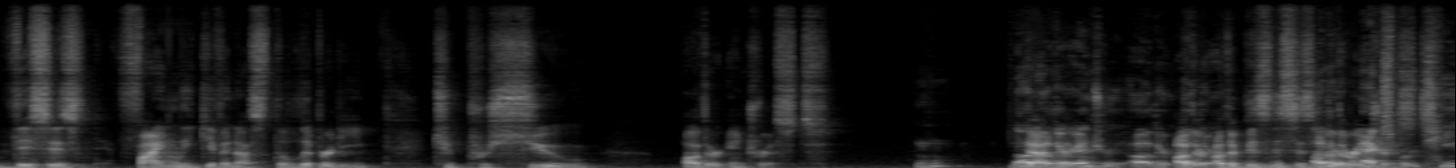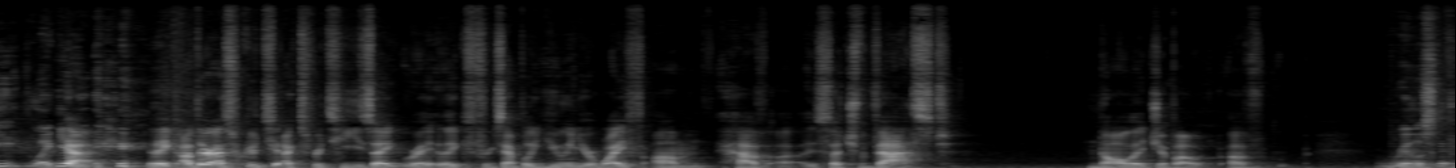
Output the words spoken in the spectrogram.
this has finally given us the liberty to pursue other interests, Not That- other interest, other other other businesses and other other, expertise. Like Yeah, we- like other expertise, like right, like for example, you and your wife um, have uh, such vast knowledge about of real estate.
